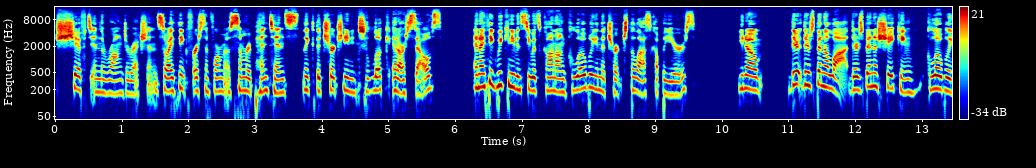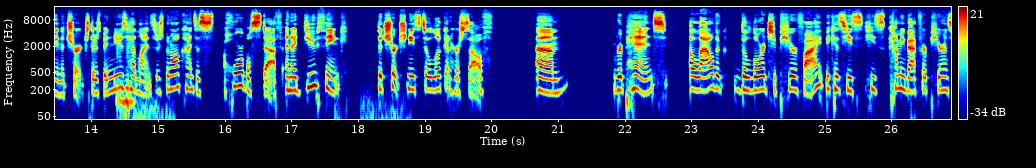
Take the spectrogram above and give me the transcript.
shift in the wrong direction. So I think first and foremost, some repentance, like the church needing to look at ourselves. And I think we can even see what's gone on globally in the church the last couple years. You know, there, has been a lot. There's been a shaking globally in the church. There's been news mm-hmm. headlines. There's been all kinds of horrible stuff. And I do think the church needs to look at herself, um, repent, allow the the Lord to purify because he's he's coming back for a pure and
